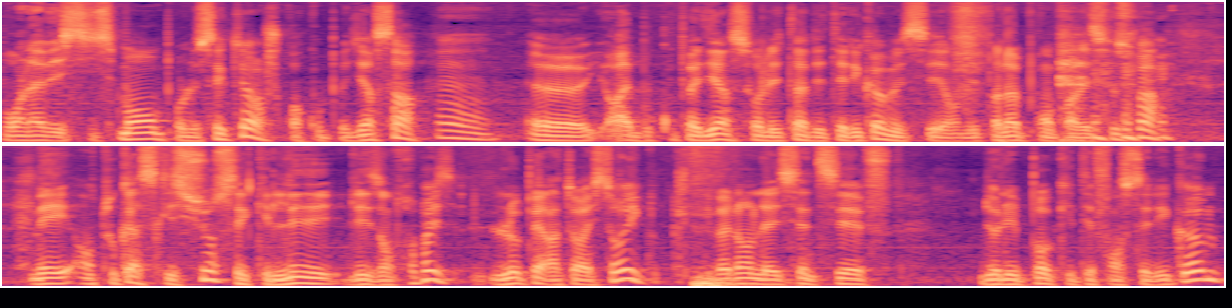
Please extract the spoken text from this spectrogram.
pour l'investissement, pour le secteur. Je crois qu'on peut dire ça. Mm. Euh, il y aurait beaucoup à dire sur l'état des télécoms, mais on n'est pas là pour en parler ce soir. Mais en tout cas, ce qui est sûr, c'est que les, les entreprises, l'opérateur historique, l'équivalent de la SNCF de l'époque qui était France Télécom,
